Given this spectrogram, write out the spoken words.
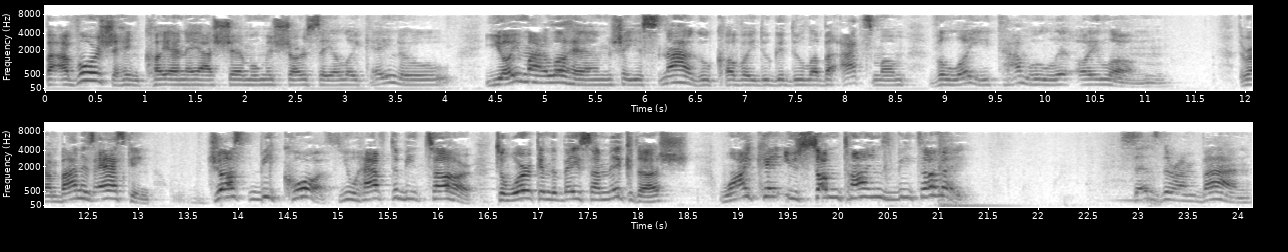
ba'avur shehem koyanei Hashem u'misharsei Elokeinu. Yoimar lohem sheyisnahagu kavoidu gedula ba'atzmam v'lo yitamu le'olam. The Ramban is asking, just because you have to be tahar to work in the Beis Hamikdash, why can't you sometimes be tamei? Says the Ramban,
